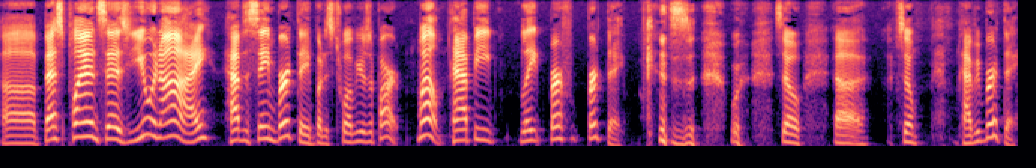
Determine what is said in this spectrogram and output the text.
Uh, Best Plan says you and I have the same birthday, but it's 12 years apart. Well, happy late birth- birthday. so, uh, so happy birthday.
